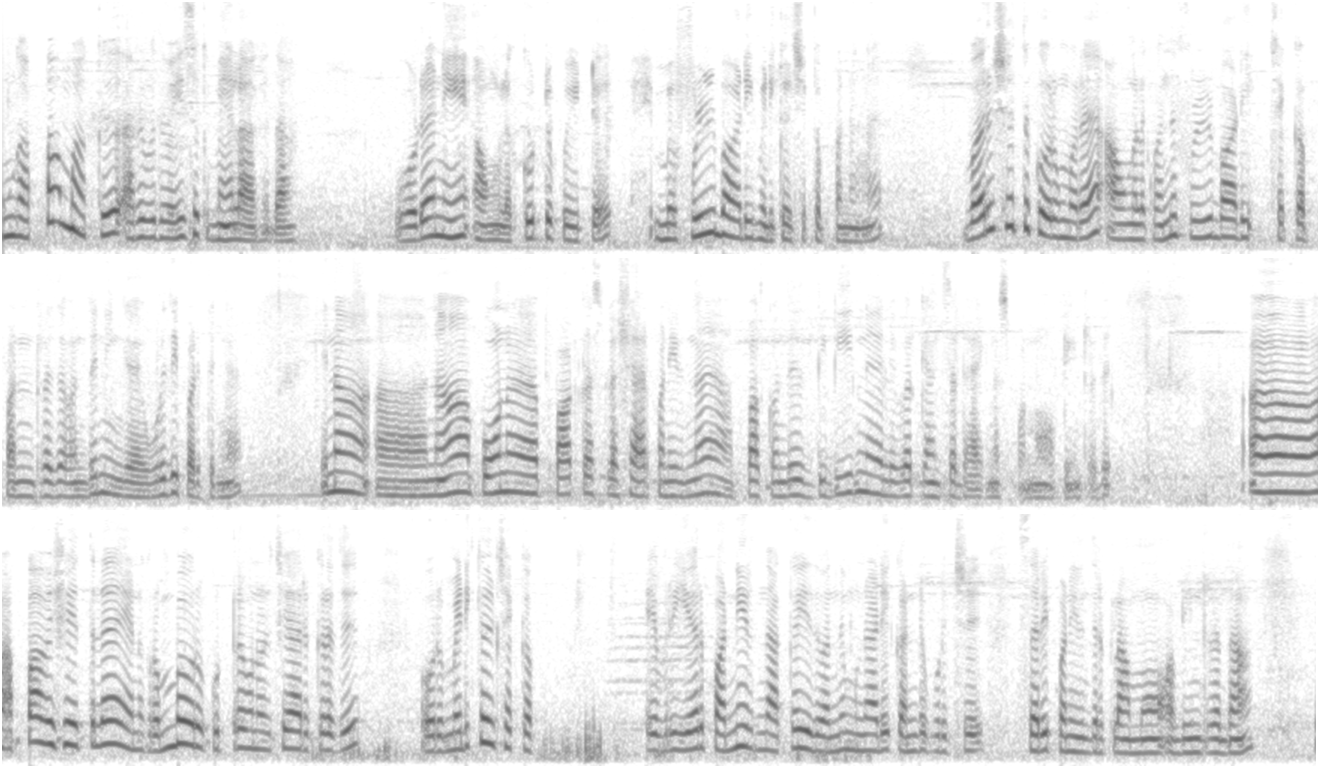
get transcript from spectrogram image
உங்கள் அப்பா அம்மாவுக்கு அறுபது வயசுக்கு மேலே ஆகுதா உடனே அவங்கள கூப்பிட்டு போயிட்டு ஃபுல் பாடி மெடிக்கல் செக்கப் பண்ணுங்கள் வருஷத்துக்கு ஒரு முறை அவங்களுக்கு வந்து ஃபுல் பாடி செக்கப் பண்ணுறத வந்து நீங்கள் உறுதிப்படுத்துங்க. ஏன்னா நான் போன பாட்காஸ்ட்டில் ஷேர் பண்ணியிருந்தேன் அப்பாவுக்கு வந்து திடீர்னு லிவர் கேன்சர் டயக்னோஸ் பண்ணோம் அப்படின்றது. அப்பா விஷயத்தில் எனக்கு ரொம்ப ஒரு குற்ற உணர்ச்சியாக இருக்கிறது. ஒரு மெடிக்கல் செக்கப் எவ்ரி இயர் பண்ணியிருந்தாக்க இது வந்து முன்னாடி கண்டுபிடிச்சி சரி பண்ணியிருந்திருக்கலாமோ அப்படின்றது தான்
